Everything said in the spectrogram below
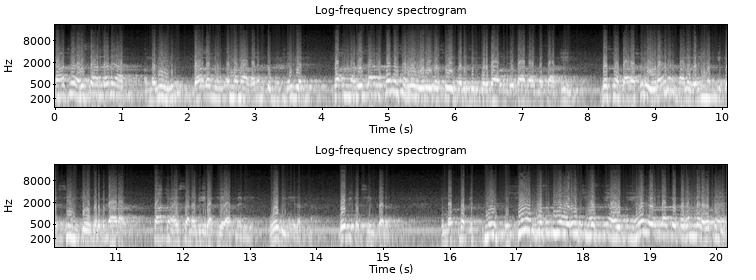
پانچواں حصہ اللہ نے آپ نبی بالم انما غنم تم فان للہ کو صحیح ہو رسول رسول قربان الجتاب دسواں بارہ شروع ہو رہا ہے نا، مال غنیمت کی تقسیم کے اوپر بتا رہا پانچواں حصہ نبی رکھ لیا اپنے لیے، وہ بھی نہیں رکھنا، وہ بھی تقسیم کر رہا تو مطلب اتنے بزرگ ہستیاں اور اونچی ہستیاں ہوتی ہیں جو اللہ کے پیغمبر ہوتے ہیں۔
